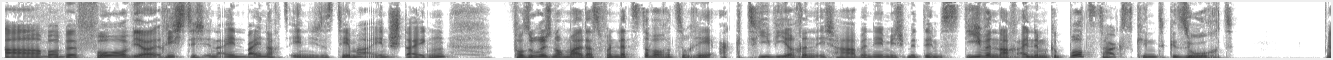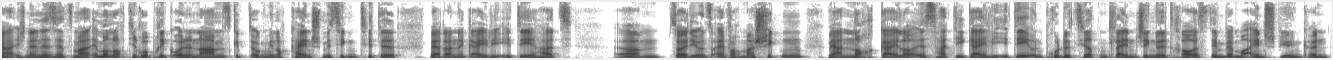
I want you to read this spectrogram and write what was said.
Aber bevor wir richtig in ein weihnachtsähnliches Thema einsteigen, versuche ich nochmal das von letzter Woche zu reaktivieren. Ich habe nämlich mit dem Steven nach einem Geburtstagskind gesucht. Ja, ich nenne es jetzt mal immer noch die Rubrik ohne Namen. Es gibt irgendwie noch keinen schmissigen Titel. Wer da eine geile Idee hat, ähm, soll die uns einfach mal schicken. Wer noch geiler ist, hat die geile Idee und produziert einen kleinen Jingle draus, den wir immer einspielen können.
